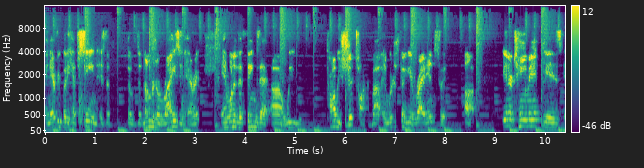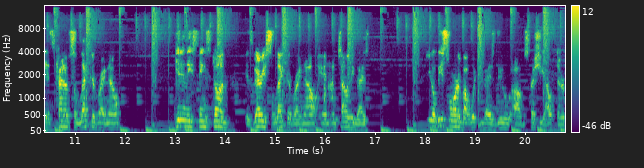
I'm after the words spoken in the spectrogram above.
and everybody have seen, is that the, the numbers are rising, Eric. And one of the things that uh, we probably should talk about, and we're just going to get right into it, uh, entertainment is is kind of selective right now. Getting these things done is very selective right now, and I'm telling you guys, you know, be smart about what you guys do, uh, especially out there.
